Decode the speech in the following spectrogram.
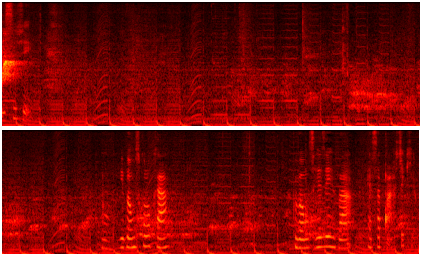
Desse jeito. E vamos colocar, vamos reservar essa parte aqui, ó.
